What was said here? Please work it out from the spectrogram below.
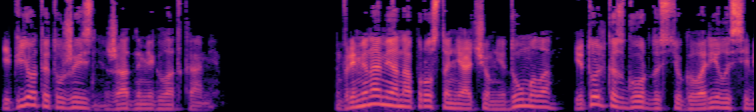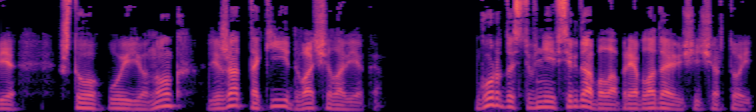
и пьет эту жизнь жадными глотками. Временами она просто ни о чем не думала и только с гордостью говорила себе, что у ее ног лежат такие два человека. Гордость в ней всегда была преобладающей чертой.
